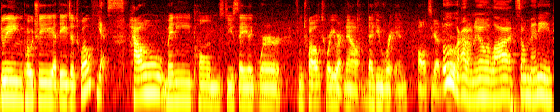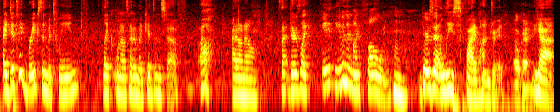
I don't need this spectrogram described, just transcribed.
doing poetry at the age of twelve. Yes. How many poems do you say like were from twelve to where you are at now that you've written all together? Oh, I don't know, a lot, so many. I did take breaks in between, like when I was having my kids and stuff. Oh, I don't know. 'Cause I- there's like e- even in my phone, hmm. there's at least five hundred. Okay. Yeah,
